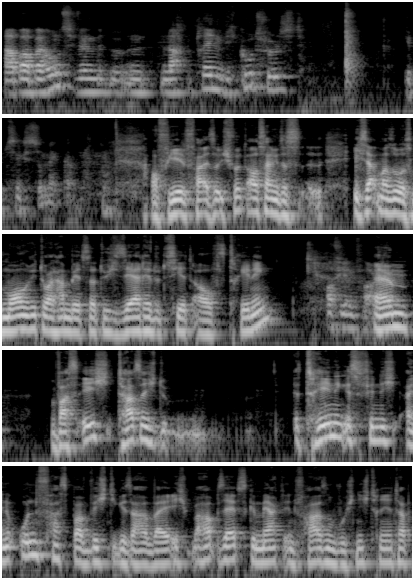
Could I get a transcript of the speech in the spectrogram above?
Aber bei uns, wenn du nach dem Training dich gut fühlst, gibt es nichts zu meckern. Auf jeden Fall. Also ich würde auch sagen, dass, äh, ich sag mal so, das Morgenritual haben wir jetzt natürlich sehr reduziert aufs Training. Auf jeden Fall. Ähm, was ich tatsächlich, Training ist, finde ich, eine unfassbar wichtige Sache, weil ich habe selbst gemerkt in Phasen, wo ich nicht trainiert habe,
